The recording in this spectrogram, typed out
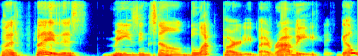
Let's play this amazing song. Block Party by Ravi. Let's go.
